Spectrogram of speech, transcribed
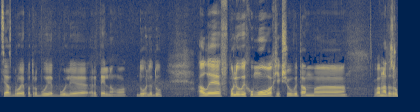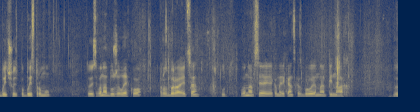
ця зброя потребує більш ретельного догляду. Але в польових умовах, якщо ви там е, вам треба зробити щось по-бистрому, тобто вона дуже легко розбирається. Тут вона вся як американська зброя на пінах. Ви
